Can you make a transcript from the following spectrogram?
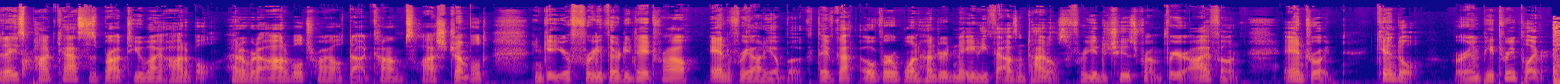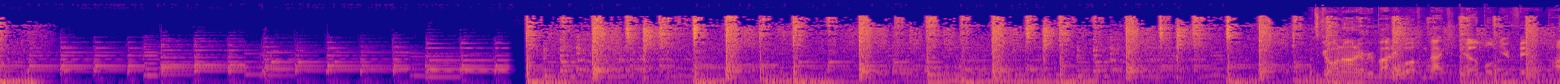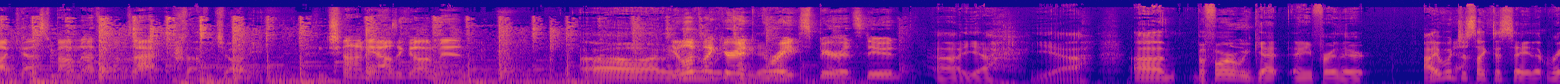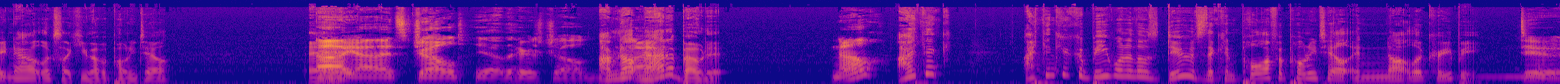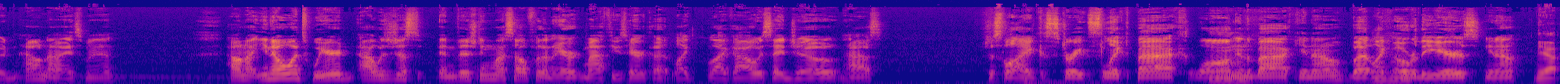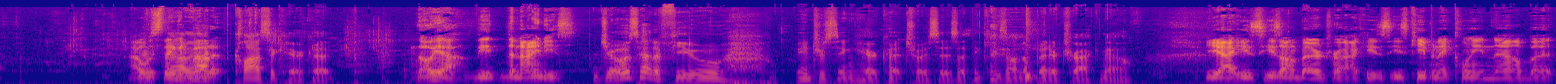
Today's podcast is brought to you by Audible. Head over to audibletrial.com slash jumbled and get your free 30-day trial and a free audiobook. They've got over 180,000 titles for you to choose from for your iPhone, Android, Kindle, or MP3 player. Back to Jumbled, your favorite podcast about nothing. I'm Zach. I'm Johnny. Johnny, how's it going, man? Oh, I don't You look like you're in great spirits, dude. Uh, yeah, yeah. Um, before we get any further, I would Yeah. just like to say that right now it looks like you have a ponytail. And Ah, yeah, it's gelled. Yeah, the hair's gelled. I'm not Wow. mad about it. No? I think, I think you could be one of those dudes that can pull off a ponytail and not look creepy. Dude, how nice, man. How nice. You know what's weird? I was just envisioning myself with an Eric Matthews haircut, like like I always say Joe has. Just like straight slicked back, long Mm. in the back, you know, but like Mhm. over the ears, you know. Yeah, I was thinking that about it. Classic haircut. Oh yeah, the the 90s. Joe's had a few interesting haircut choices. I think he's on a better track now. Yeah, he's he's on a better track. He's he's keeping it clean now, but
